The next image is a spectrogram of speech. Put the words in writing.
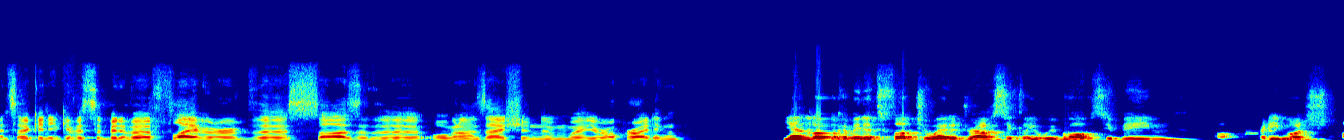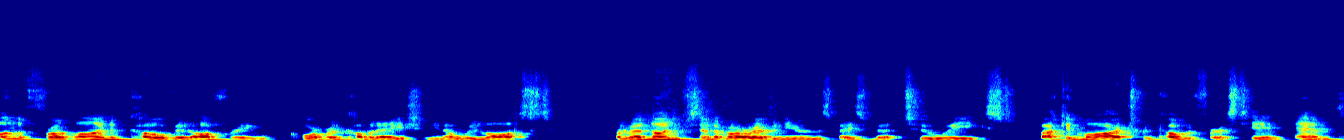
And so, can you give us a bit of a flavour of the size of the organisation and where you're operating? Yeah, look, I mean, it's fluctuated drastically. We've obviously been uh, pretty much on the front line of COVID, offering corporate accommodation. You know, we lost probably about ninety percent of our revenue in the space of about two weeks back in March when COVID first hit. And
